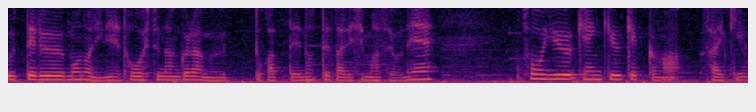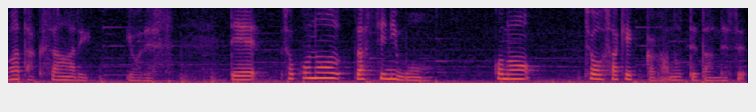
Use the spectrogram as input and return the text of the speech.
売ってるものにね糖質何グラムとかって載ってたりしますよね。そういう研究結果が最近はたくさんあるようです。でそこの雑誌にもこの調査結果が載ってたんです。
